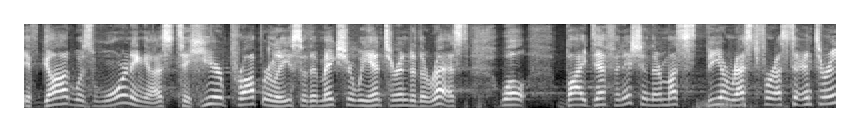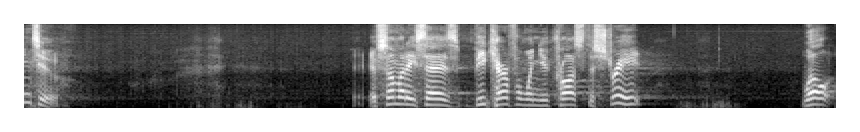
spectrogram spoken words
if God was warning us to hear properly so that make sure we enter into the rest, well, by definition, there must be a rest for us to enter into. If somebody says, be careful when you cross the street, well,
